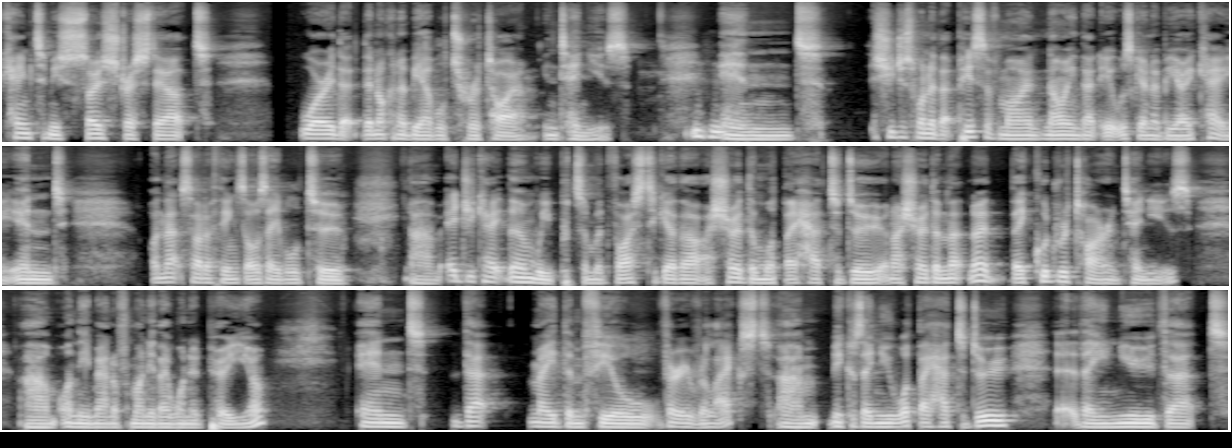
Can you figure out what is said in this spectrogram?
came to me so stressed out, worried that they're not going to be able to retire in ten years, mm-hmm. and she just wanted that peace of mind knowing that it was going to be okay. And on that side of things, I was able to um, educate them. We put some advice together. I showed them what they had to do, and I showed them that no, they could retire in 10 years um, on the amount of money they wanted per year. And that made them feel very relaxed um, because they knew what they had to do. They knew that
